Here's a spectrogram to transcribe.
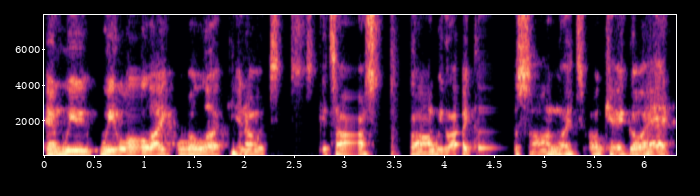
and we we were like, well, look, you know, it's it's our song. We like the song. Let's okay, go ahead.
